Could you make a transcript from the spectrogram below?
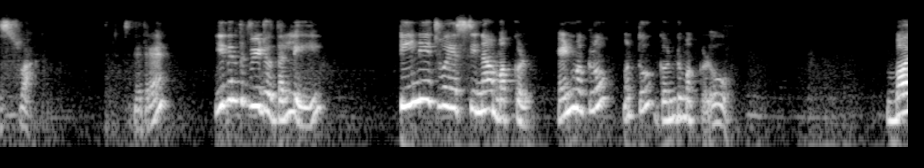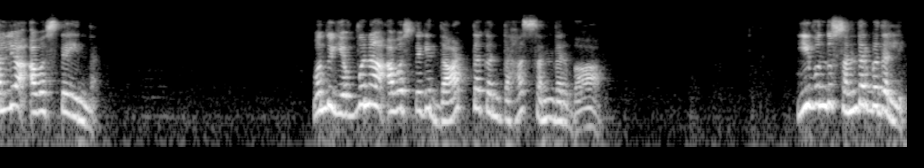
ಸ್ವಾಗತ ಸ್ನೇಹಿತರೆ ಇವತ್ತು ವಿಡಿಯೋದಲ್ಲಿ ಟೀನೇಜ್ ವಯಸ್ಸಿನ ಮಕ್ಕಳು, ಹೆಣ್ಮಕ್ಳು ಮತ್ತು ಗಂಡು ಮಕ್ಕಳು ಬಾಲ್ಯ ಅವಸ್ಥೆಯಿಂದ ಒಂದು ಯೌವನ ಅವಸ್ಥೆಗೆ ದಾಟ್ತಕ್ಕಂತಹ ಸಂದರ್ಭ. ಈ ಒಂದು ಸಂದರ್ಭದಲ್ಲಿ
